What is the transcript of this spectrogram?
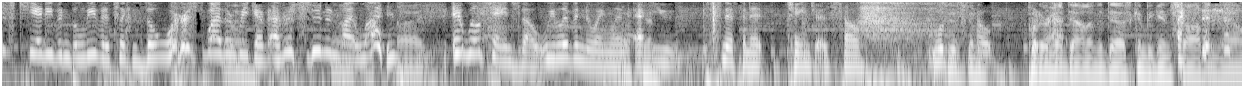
just can't even believe it. It's like the worst weather Yeah. week I've ever seen in my life. All right. It will change though. We live in New England. Okay. Uh, You sniffing it changes. So we'll Sue's just gonna hope. Put her head down on the desk and begin sobbing now.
